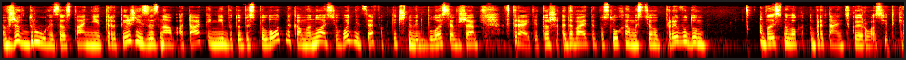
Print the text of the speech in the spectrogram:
вже вдруге за останні три тижні зазнав атаки, нібито безпілотниками. Ну а сьогодні це фактично відбулося вже втретє. Тож давайте послухаємо з цього приводу висновок британської розвідки.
